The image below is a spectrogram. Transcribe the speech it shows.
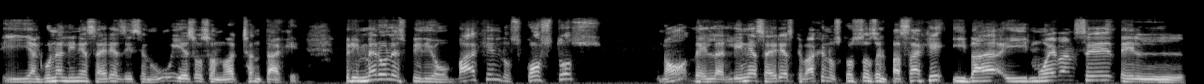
y algunas líneas aéreas dicen, uy, eso sonó a chantaje. Primero les pidió, bajen los costos, ¿no? De las líneas aéreas que bajen los costos del pasaje y va, y muévanse del,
